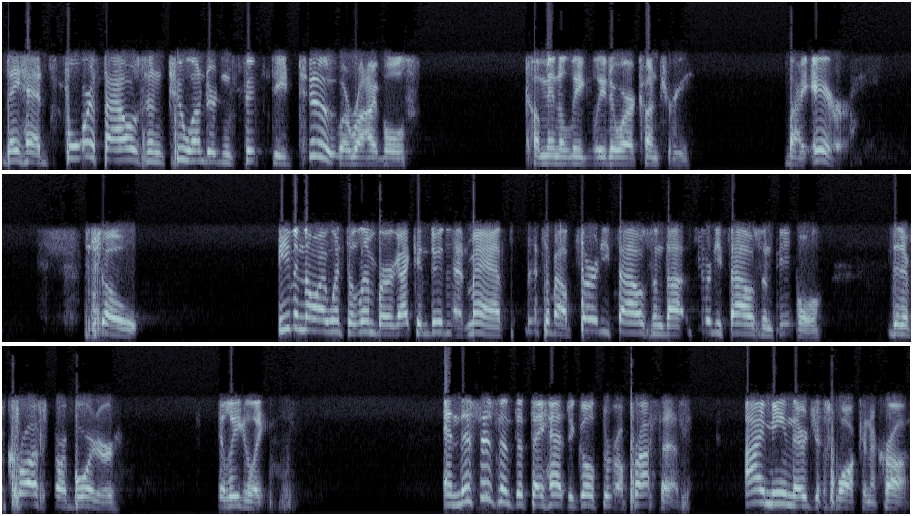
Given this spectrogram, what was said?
They had 4,252 arrivals come in illegally to our country by air. So even though I went to Lindbergh, I can do that math. That's about 30,000 30, people that have crossed our border illegally. And this isn't that they had to go through a process. I mean, they're just walking across.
